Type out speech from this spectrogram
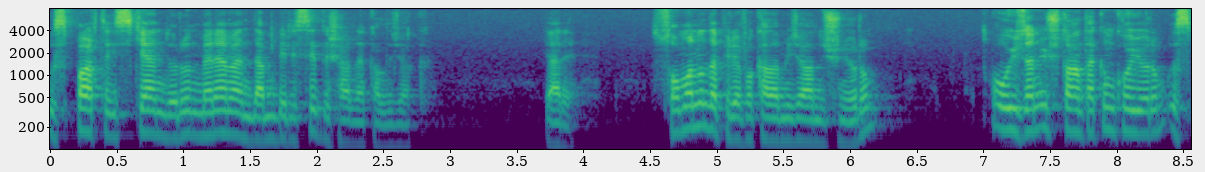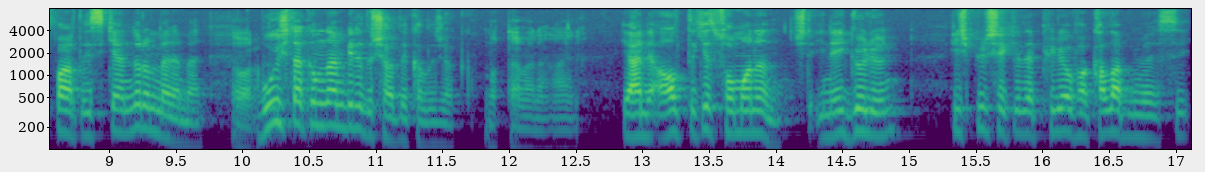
Isparta, İskenderun, Menemen'den birisi dışarıda kalacak. Yani Soma'nın da playoff'a kalamayacağını düşünüyorum. O yüzden 3 tane takım koyuyorum. Isparta, İskenderun, Menemen. Doğru. Bu üç takımdan biri dışarıda kalacak. Muhtemelen aynı. Yani alttaki Soma'nın, işte İnegöl'ün hiçbir şekilde playoff'a kalabilmesi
